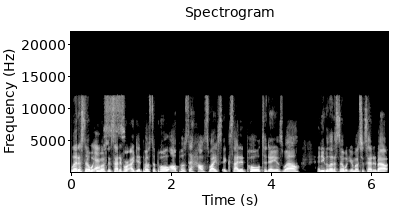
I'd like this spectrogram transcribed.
let us know what you're most excited for. I did post a poll. I'll post a Housewives excited poll today as well. And you can let us know what you're most excited about.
